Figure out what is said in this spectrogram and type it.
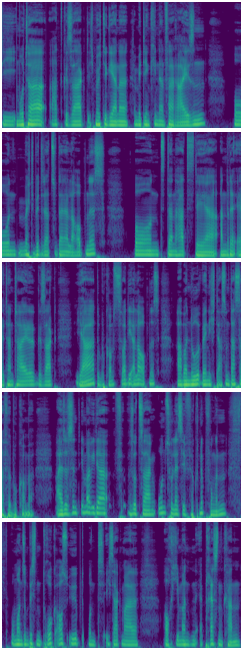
die Mutter hat gesagt, ich möchte gerne mit den Kindern verreisen und möchte bitte dazu deine Erlaubnis. Und dann hat der andere Elternteil gesagt, ja, du bekommst zwar die Erlaubnis, aber nur, wenn ich das und das dafür bekomme. Also es sind immer wieder sozusagen unzulässige Verknüpfungen, wo man so ein bisschen Druck ausübt und ich sag mal auch jemanden erpressen kann.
